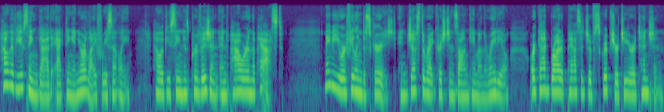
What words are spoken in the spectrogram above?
How have you seen God acting in your life recently? How have you seen His provision and power in the past? Maybe you were feeling discouraged and just the right Christian song came on the radio, or God brought a passage of Scripture to your attention.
